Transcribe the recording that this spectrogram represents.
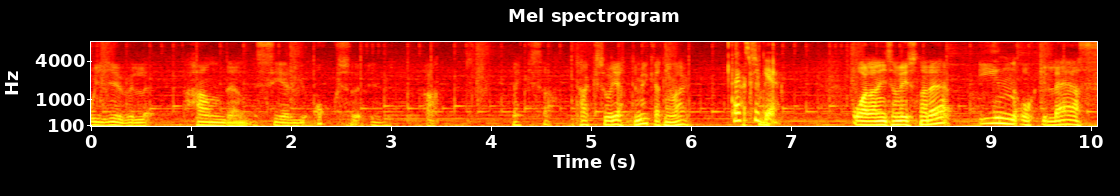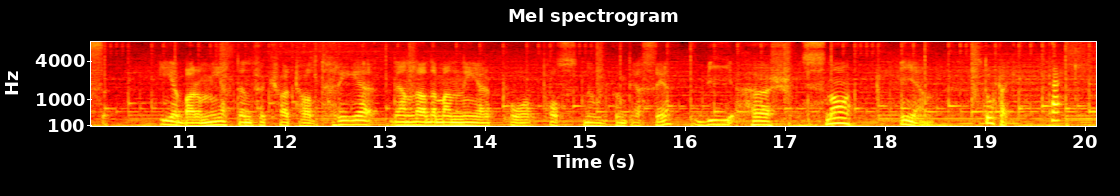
och julhandeln ser ju också ut att växa. Tack så jättemycket att ni var här. Tack, så mycket. Och alla ni som lyssnade, in och läs e-barometern för kvartal 3. Den laddar man ner på postnord.se. Vi hörs snart igen. Stort tack! Tack.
